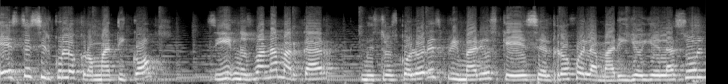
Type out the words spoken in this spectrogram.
Este círculo cromático, ¿sí? Nos van a marcar nuestros colores primarios que es el rojo, el amarillo y el azul.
